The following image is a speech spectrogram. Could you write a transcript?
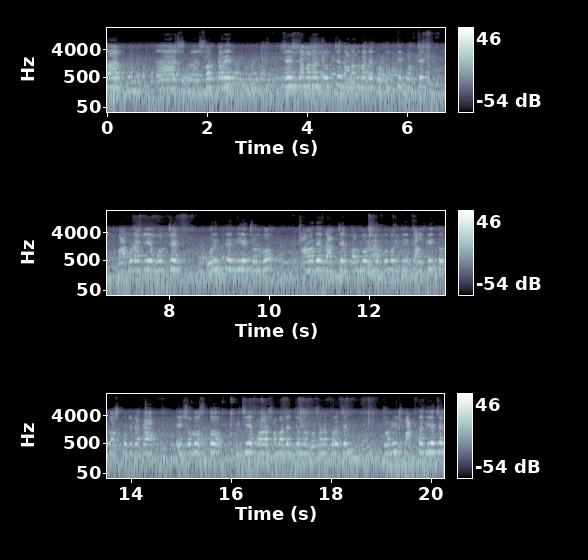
তার সরকারের শেষ জামানা চলছে, নানানভাবে কটূক্তি করছেন, বাঁকুড়া গিয়ে বলছেন, গরিবদের নিয়ে চলবো। আমাদের রাজ্যের কর্মঠ মুখ্যমন্ত্রী কালকেই তো দশ কোটি টাকা এই সমস্ত পিছিয়ে পড়া সমাজের জন্য ঘোষণা করেছেন। জমির পাট্টা দিয়েছেন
